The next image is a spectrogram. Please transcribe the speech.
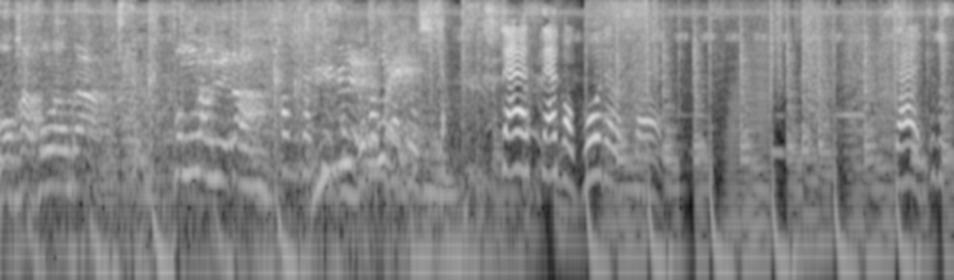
我怕风浪大风浪越大放不下去滚都放不下去我跟你讲三三搞破掉了三三这个三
